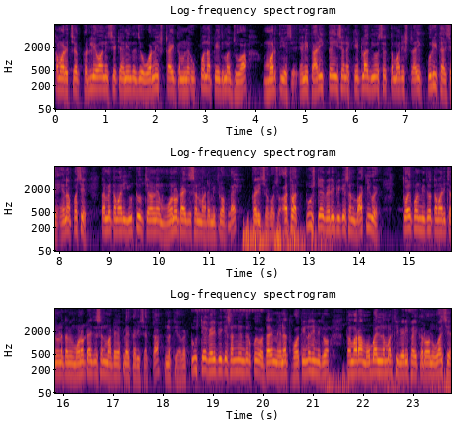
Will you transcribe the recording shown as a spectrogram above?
તમારે ચેક કરી લેવાની છે કે એની અંદર જે વોર્નિંગ સ્ટ્રાઇક તમને ઉપરના પેજમાં જોવા મળતી હશે. એની તારીખ કઈ છે અને કેટલા દિવસે તમારી સ્ટ્રાઇક પૂરી થાય છે, એના પછી તમે તમારી યુટ્યુબ ચેનલને મોનોટાઇઝેશન માટે મિત્રો અપ્લાય કરી શકો છો. અથવા ટુ સ્ટેપ વેરિફિકેશન બાકી હોય તોય પણ મિત્રો તમારી ચેનલને તમે મોનોટાઇઝેશન માટે એપ્લાય કરી શકતા નથી. હવે ટુ સ્ટેપ વેરિફિકેશનની અંદર કોઈ વધારે મહેનત હોતી નથી મિત્રો. તમારા મોબાઈલ નંબરથી વેરીફાઈ કરવાનું હોય છે,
